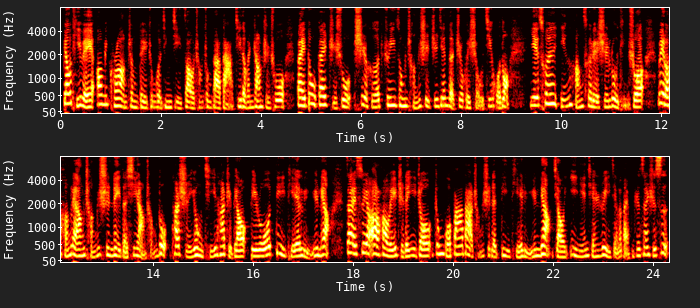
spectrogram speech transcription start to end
标题为“奥密克戎正对中国经济造成重大打击”的文章指出，百度该指数适合追踪城市之间的智慧手机活动。野村银行策略师陆挺说：“为了衡量城市内的吸氧程度，他使用其他指标，比如地铁旅运量。在四月二号为止的一周，中国八大城市的地铁旅运量较一年前锐减了百分之三十四。”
